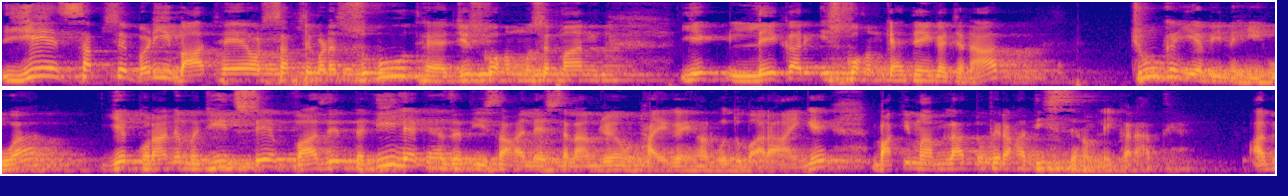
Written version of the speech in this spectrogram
یہ سب سے بڑی بات ہے اور سب سے بڑا ثبوت ہے جس کو ہم مسلمان یہ لے کر اس کو ہم کہتے ہیں کہ جناب، چونکہ یہ ابھی نہیں ہوا یہ قرآن مجید سے واضح دلیل ہے کہ حضرت عیسیٰ علیہ السلام جو ہیں اٹھائے گئے ہیں اور وہ دوبارہ آئیں گے۔ باقی معاملات تو پھر حدیث سے ہم لے کر آتے ہیں۔ اب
